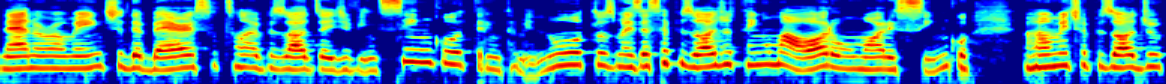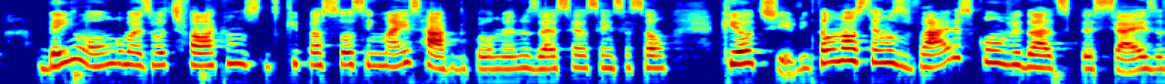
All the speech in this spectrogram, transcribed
né? Normalmente The Bears são episódios aí de 25, 30 minutos, mas esse episódio tem uma hora ou uma hora e cinco. Realmente é um episódio bem longo, mas vou te falar que, é que passou assim mais rápido, pelo menos essa é a sensação que eu tive. Então nós temos vários convidados especiais,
